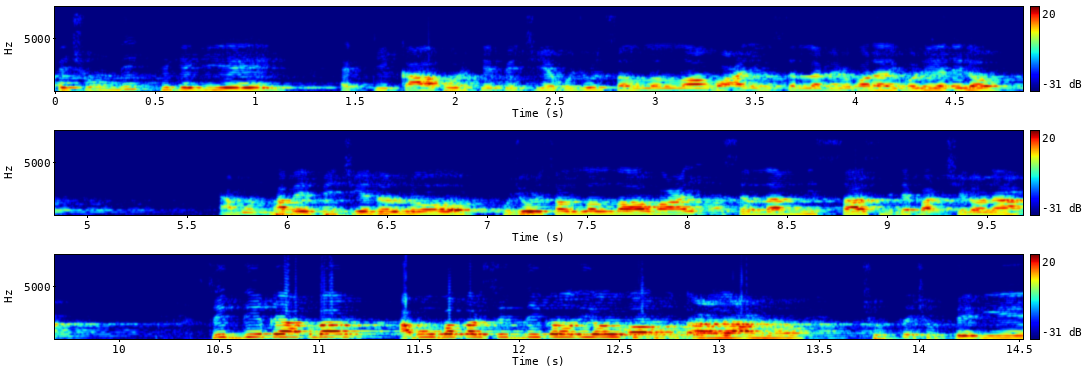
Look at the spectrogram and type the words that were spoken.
পেছন দিক থেকে গিয়ে একটি কাপড়কে পেঁচিয়ে হুজুর সাল্লাল্লাহু আলাইহি ওয়াসাল্লামের গলায় গলিয়ে দিল। এমন ভাবে পেঁচিয়ে ধরলো, হুজুর সাল্লাল্লাহু আলাইহি ওয়াসাল্লাম নিঃশ্বাস নিতে পারছিল না। সিদ্দিক আকবর, আবু বকর সিদ্দিক ছুটতে ছুটতে গিয়ে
